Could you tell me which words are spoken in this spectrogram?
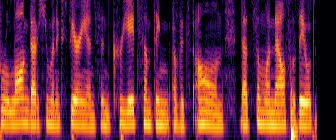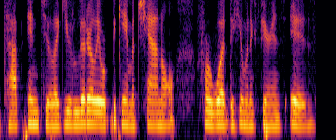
prolong that human experience and create something of its own that someone else was able to tap into. Like you literally became a channel for what the human experience is.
